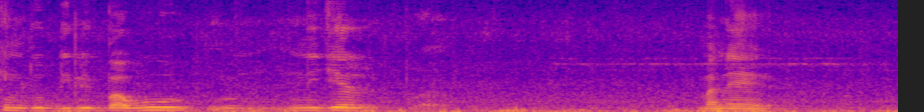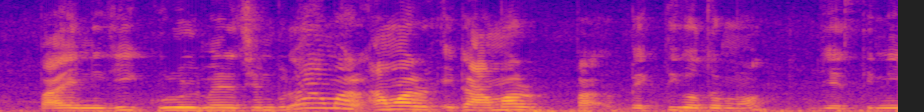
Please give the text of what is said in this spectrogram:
কিন্তু দিলীপবাবু উম, নিজের মানে পায়ে নিজেই কুড়ুল মেরেছেন বলে আমার আমার এটা আমার ব্যক্তিগত মত যে তিনি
